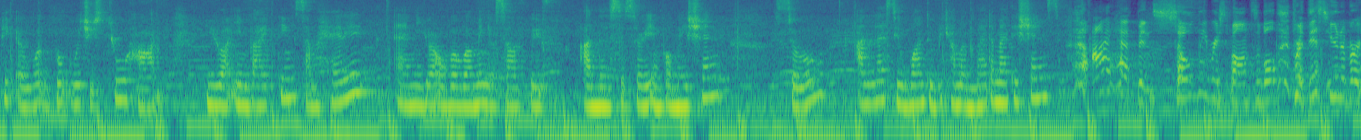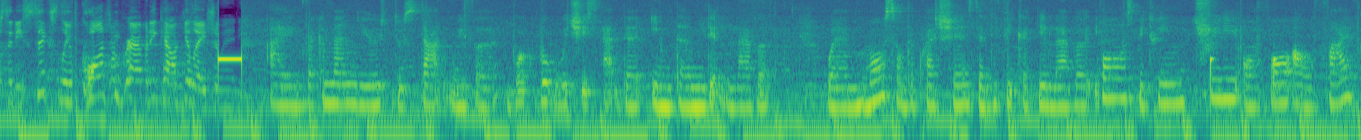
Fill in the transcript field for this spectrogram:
pick a workbook which is too hard, you are inviting some headache and you are overwhelming yourself with unnecessary information. So, unless you want to become a mathematician, I have been solely responsible for this university's six-loop quantum gravity calculation. I recommend you to start with a workbook which is at the intermediate level where most of the questions the difficulty level falls between 3 or 4 out of 5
